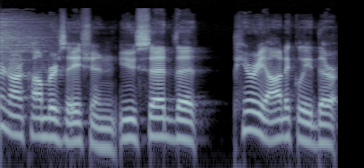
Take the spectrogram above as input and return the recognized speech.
in our conversation, you said that periodically there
